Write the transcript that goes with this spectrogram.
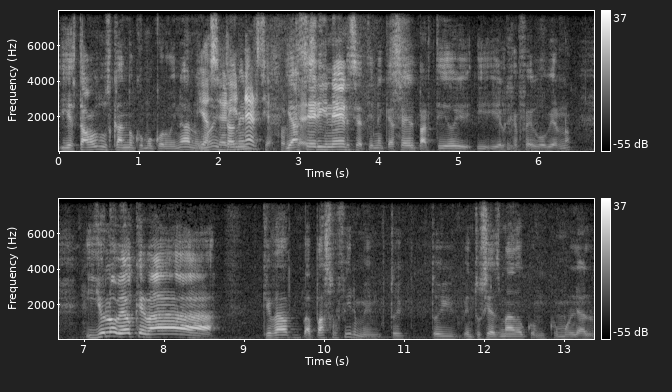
y estamos buscando cómo coordinarnos. Y ¿no? hacer también- inercia, Y hacer es- inercia tiene que hacer el partido y, y- y el jefe de gobierno. Y yo lo veo que va, que va a paso firme. Estoy, estoy entusiasmado con cómo le, al-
